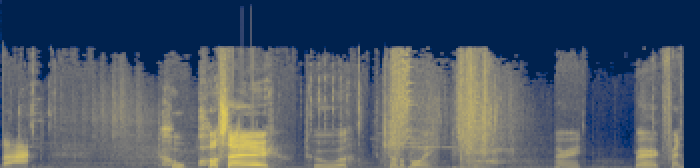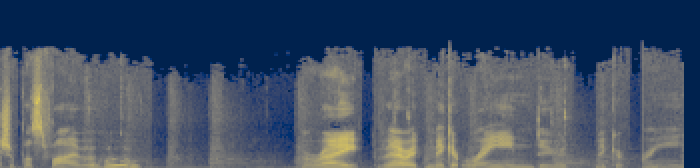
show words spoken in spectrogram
that. Too pussy to kill the boy. Alright. Varric, friendship plus five. Woohoo! Alright, Varric, make it rain, dude. Make it rain.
